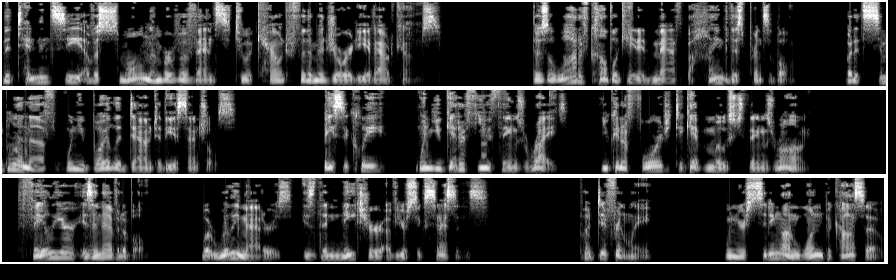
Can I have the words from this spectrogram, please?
the tendency of a small number of events to account for the majority of outcomes. There's a lot of complicated math behind this principle, but it's simple enough when you boil it down to the essentials. Basically, when you get a few things right, you can afford to get most things wrong. Failure is inevitable. What really matters is the nature of your successes. Put differently, when you're sitting on one Picasso,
